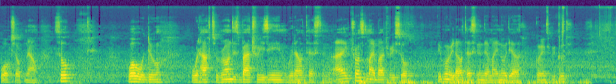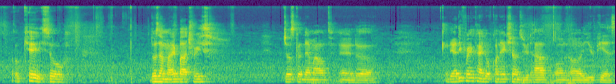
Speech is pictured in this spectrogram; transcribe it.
workshop now. So what we'll do would have to run these batteries in without testing. I trust my battery so even without testing them I know they are going to be good okay so those are my batteries. Just got them out and uh, there are different kind of connections you'd have on uh, UPS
